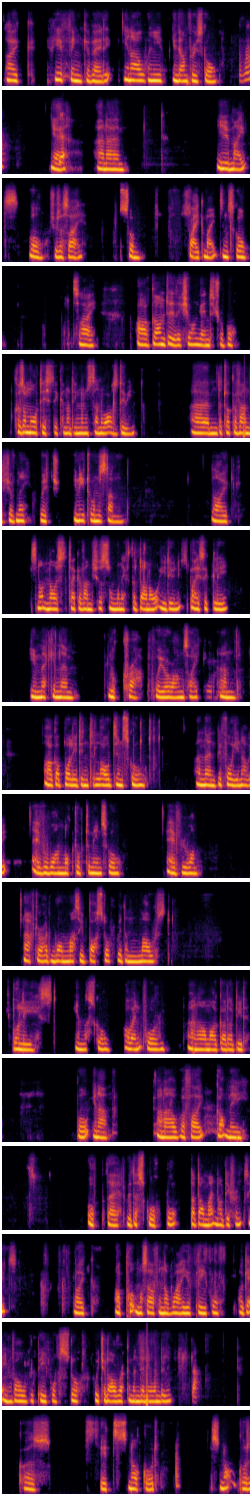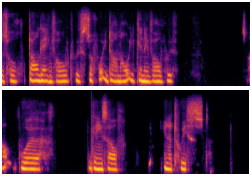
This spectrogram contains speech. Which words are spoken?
Like, if you think about it, you know, when you, you're going through school, Mm-hmm. yeah, Yeah. and um, your mates, well, should I say, some fake mates in school say, I'll go and do this, you won't get into trouble. Because I'm autistic and I didn't understand what I was doing. Um, they took advantage of me, which you need to understand. Like, it's not nice to take advantage of someone if they don't know what you're doing. It's basically you're making them look crap for your own sake. Mm-hmm. And I got bullied into loads in school. And then before you know it, everyone looked up to me in school. Everyone. After I had one massive bust up with the most bullies in the school, I went for him. And oh my god, I did it. But, you know, and I know a fight got me up there with the school, but that don't make no difference. It's like I put myself in the way of people. I get involved with people's stuff, which I don't recommend anyone doing. Because it's not good. It's not good at all. Don't get involved with stuff what you don't know what you get involved with. It's not worth getting yourself in a twist.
